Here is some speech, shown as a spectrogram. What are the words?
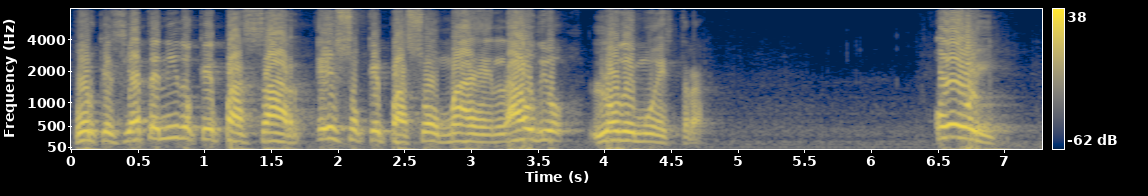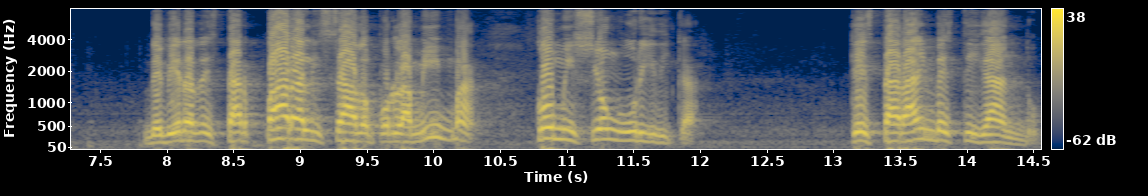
Porque si ha tenido que pasar eso que pasó más el audio lo demuestra. Hoy debiera de estar paralizado por la misma comisión jurídica que estará investigando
